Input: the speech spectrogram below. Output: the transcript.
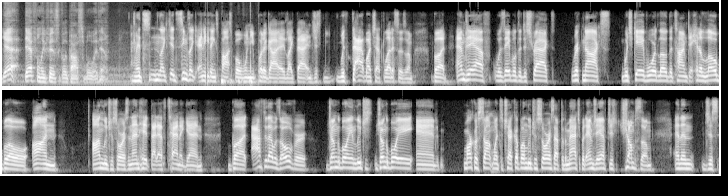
yeah, definitely physically possible with him. It's like it seems like anything's possible when you put a guy like that and just with that much athleticism. But MJF was able to distract Rick Knox, which gave Wardlow the time to hit a low blow on on Luchasaurus and then hit that F10 again. But after that was over, Jungle Boy and Luchas Jungle Boy and Marco Stunt went to check up on Luchasaurus after the match, but MJF just jumps them. And then just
